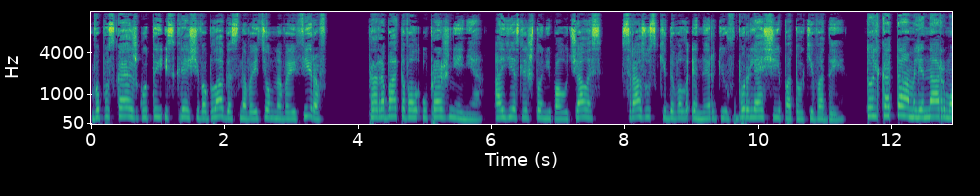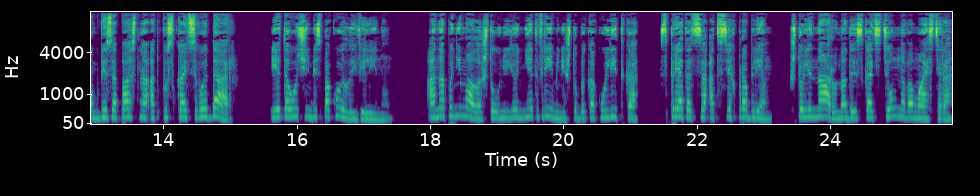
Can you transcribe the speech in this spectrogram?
Выпуская жгуты искрящего благостного и темного эфиров, прорабатывал упражнения, а если что не получалось, сразу скидывал энергию в бурлящие потоки воды. Только там Ленар мог безопасно отпускать свой дар, и это очень беспокоило Эвелину. Она понимала, что у нее нет времени, чтобы, как улитка, спрятаться от всех проблем, что Ленару надо искать темного мастера,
